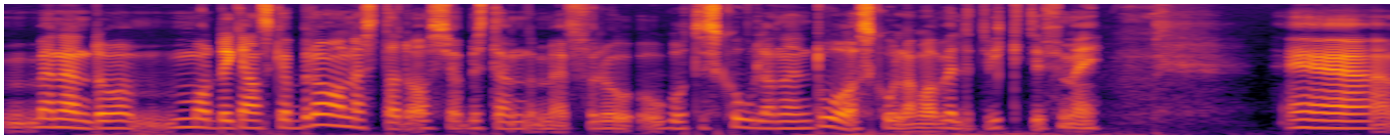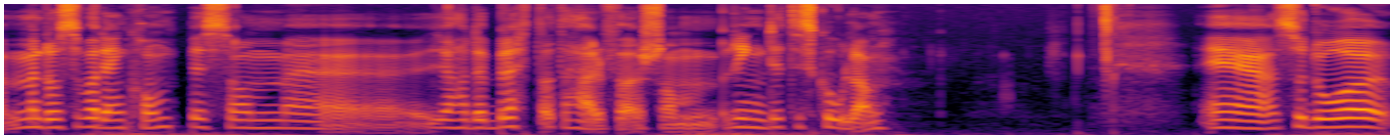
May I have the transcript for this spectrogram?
men ändå mådde ganska bra nästa dag så jag bestämde mig för att, att gå till skolan ändå. Skolan var väldigt viktig för mig. Eh, men då så var det en kompis som eh, jag hade berättat det här för som ringde till skolan. Eh, så då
